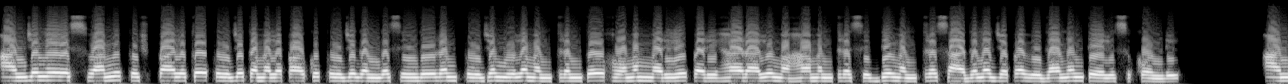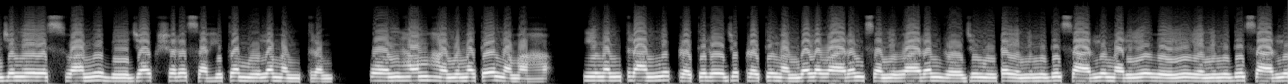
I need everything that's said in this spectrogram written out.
ఆంజనేయ స్వామి పుష్పాలతో పూజ తమలపాకు పూజ గంగ సింధూరం పూజ మూల మంత్రంతో హోమం మరియు పరిహారాలు మహామంత్ర సిద్ధి మంత్ర సాధన జప విధానం తెలుసుకోండి. ఆంజనేయ స్వామి బీజాక్షర సహిత మూల మంత్రం. ఓం హం హనుమతే నమః. ఈ మంత్రాన్ని ప్రతిరోజు ప్రతి మంగళవారం శనివారం రోజు నూట ఎనిమిది సార్లు మరియు వెయ్యి ఎనిమిది సార్లు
